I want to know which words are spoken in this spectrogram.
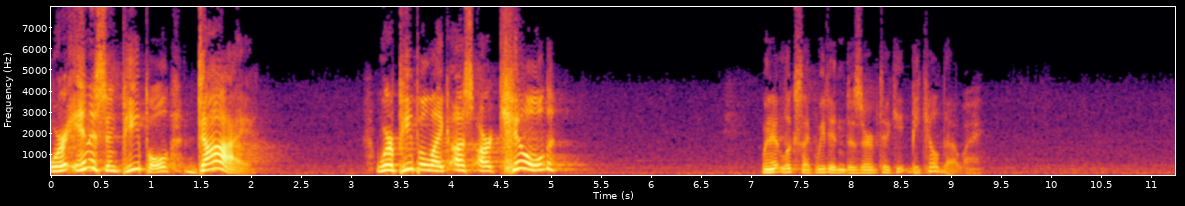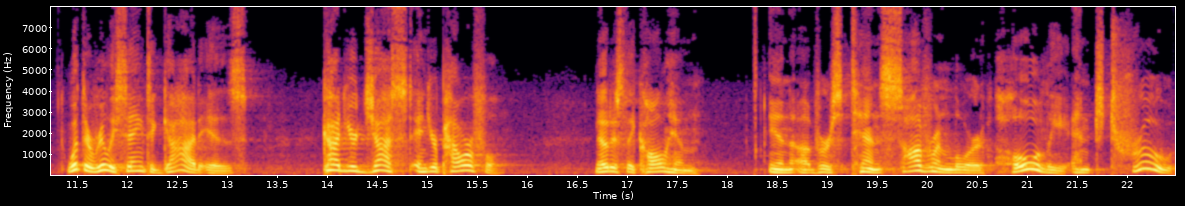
where innocent people die? Where people like us are killed when it looks like we didn't deserve to be killed that way. What they're really saying to God is, God, you're just and you're powerful. Notice they call him in uh, verse 10 Sovereign Lord, holy and true.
